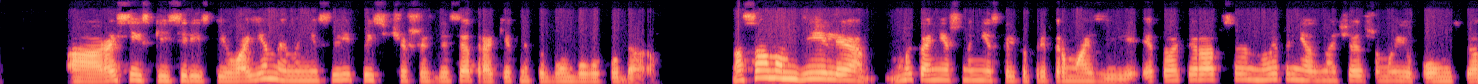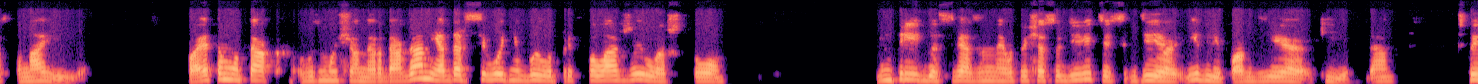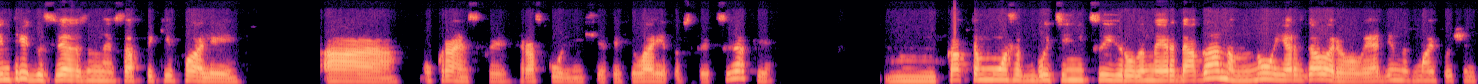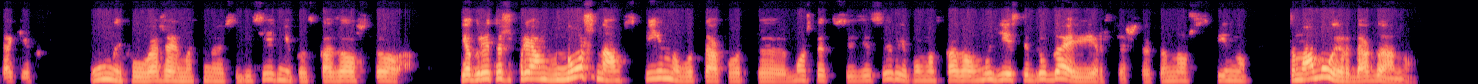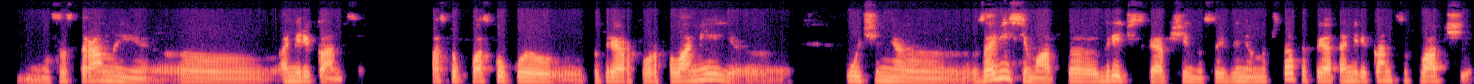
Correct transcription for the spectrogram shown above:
А российские и сирийские военные нанесли 1060 ракетных и бомбовых ударов. На самом деле мы, конечно, несколько притормозили эту операцию, но это не означает, что мы ее полностью остановили. Поэтому так возмущен Эрдоган. Я даже сегодня было предположила, что интрига, связанная, вот вы сейчас удивитесь, где Идлиб, а где Киев, да, что интрига, связанная с автокефалией а, украинской раскольничьей, этой Филаретовской церкви, как-то может быть инициирована Эрдоганом, но я разговаривала, и один из моих очень таких умных и уважаемых мной собеседников сказал, что я говорю, это же прям в нож нам в спину, вот так вот. Э, может, это в связи с Идлибом он сказал, ну, есть и другая версия, что это нож в спину самому Эрдогану со стороны э, американцев. Поскольку, поскольку патриарх Варфоломей э, очень э, зависим от греческой общины Соединенных Штатов и от американцев вообще.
